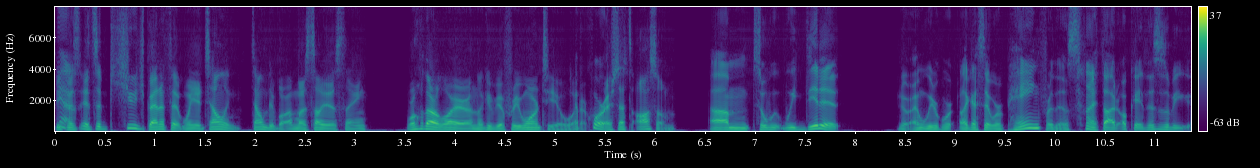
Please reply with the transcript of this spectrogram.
Yeah. because it's a huge benefit when you're telling telling people, I'm going to sell you this thing. Work with our lawyer and they'll give you a free warranty or whatever. Of course. That's awesome. Um, so we, we did it, you know, and we were like I said, we're paying for this. And I thought, okay, this will be.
